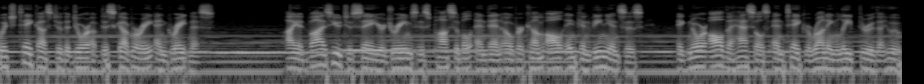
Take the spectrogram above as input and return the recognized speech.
which take us to the door of discovery and greatness. I advise you to say your dreams is possible and then overcome all inconveniences, ignore all the hassles and take a running leap through the hoop,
